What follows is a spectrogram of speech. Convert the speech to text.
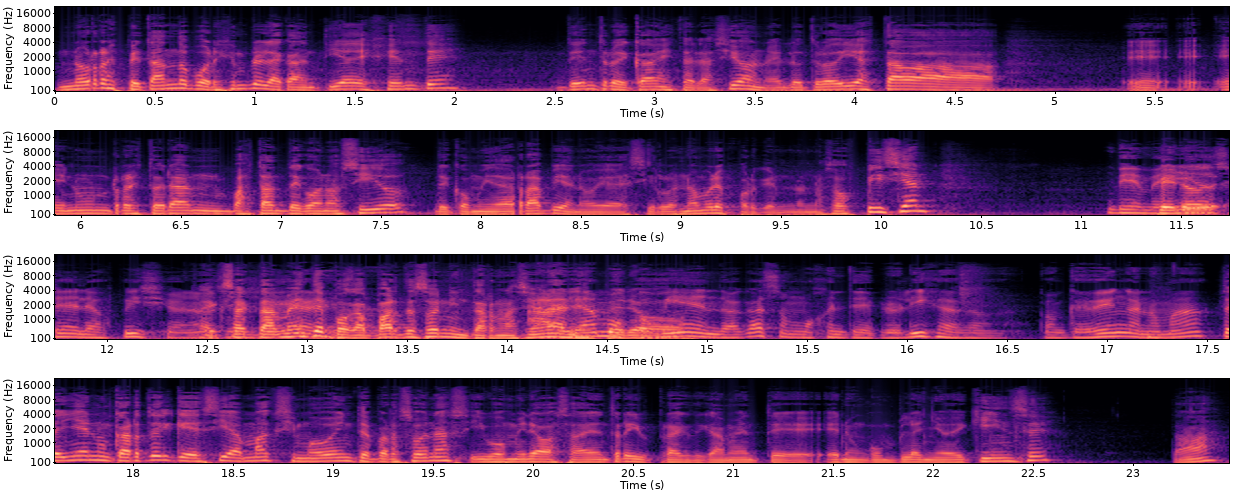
no respetando, por ejemplo, la cantidad de gente dentro de cada instalación. El otro día estaba eh, en un restaurante bastante conocido de comida rápida, no voy a decir los nombres porque no nos auspician. Bienvenido Pero- sea el auspicio, ¿no? Exactamente, Que porque aparte son internacionales, Hablamos pero comiendo, acá somos gente desprolija, con, con que venga nomás. tenían un cartel que decía máximo 20 personas y vos mirabas adentro y prácticamente era un cumpleaños de 15. ¿tá?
